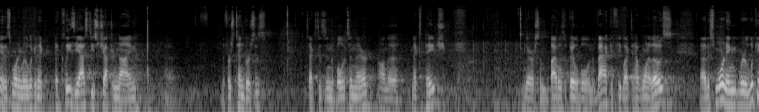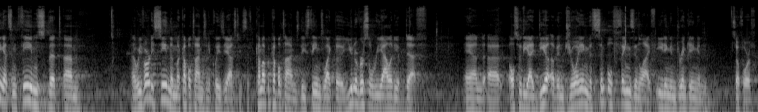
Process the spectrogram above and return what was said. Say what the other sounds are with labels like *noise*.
Okay, this morning we're looking at Ecclesiastes chapter 9, uh, the first 10 verses. Text is in the bulletin there on the next page. There are some Bibles available in the back if you'd like to have one of those. Uh, this morning we're looking at some themes that um, uh, we've already seen them a couple times in Ecclesiastes. They've come up a couple times, these themes like the universal reality of death and uh, also the idea of enjoying the simple things in life, eating and drinking and so forth.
